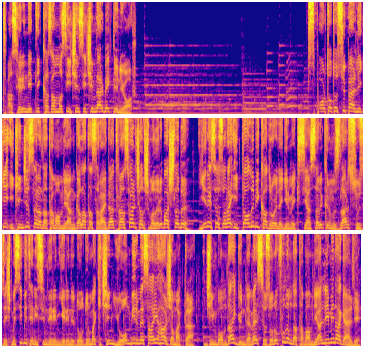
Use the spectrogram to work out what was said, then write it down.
Transferin netlik kazanması için seçimler bekleniyor. Spor Toto Süper Ligi ikinci sırada tamamlayan Galatasaray'da transfer çalışmaları başladı. Yeni sezona iddialı bir kadroyla girmek isteyen Sarı Kırmızılar sözleşmesi biten isimlerin yerini doldurmak için yoğun bir mesai harcamakta. Cimbom'da gündeme sezonu Fulham'da tamamlayan Lemina geldi.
